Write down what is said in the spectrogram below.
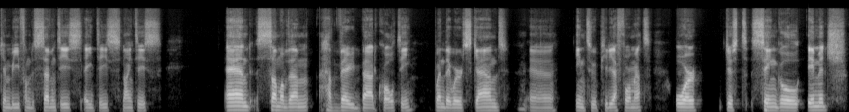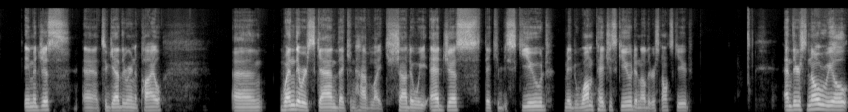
Can be from the 70s, 80s, 90s. And some of them have very bad quality when they were scanned uh, into PDF format or just single image images uh, together in a pile. Um, when they were scanned, they can have like shadowy edges. They can be skewed. Maybe one page is skewed, another is not skewed. and there's no real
